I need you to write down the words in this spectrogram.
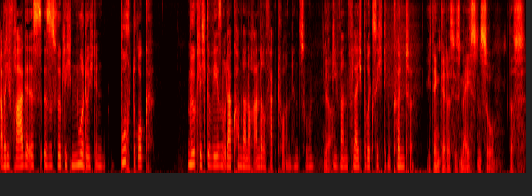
Aber die Frage ist, ist es wirklich nur durch den Buchdruck möglich gewesen oder kommen da noch andere Faktoren hinzu, Ja. die man vielleicht berücksichtigen könnte? Ich denke, das ist meistens so, dass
